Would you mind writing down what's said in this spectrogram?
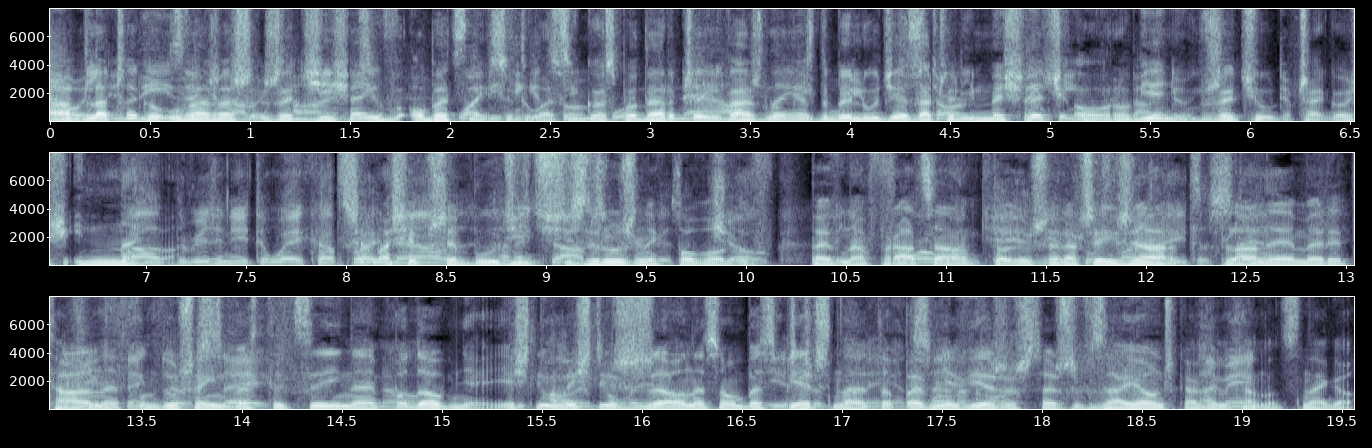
A dlaczego uważasz, że dzisiaj w obecnej sytuacji gospodarczej ważne jest, by ludzie zaczęli myśleć o robieniu w życiu czegoś innego? Trzeba się przebudzić z różnych powodów. Pewna praca to już raczej żart. Plany emerytalne, fundusze inwestycyjne, podobnie. Jeśli myślisz, że one są bezpieczne, to pewnie wierzysz też w zajączka wielkanocnego.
